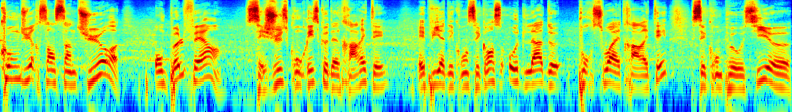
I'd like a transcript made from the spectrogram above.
conduire sans ceinture. On peut le faire. C'est juste qu'on risque d'être arrêté. Et puis il y a des conséquences au-delà de pour soi être arrêté, c'est qu'on peut aussi euh,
